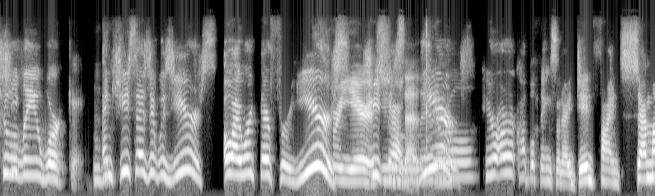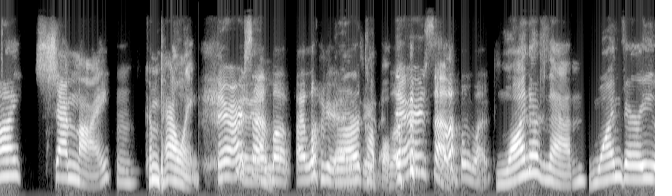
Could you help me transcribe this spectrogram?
she- actually working. and she says it was years. Oh, I worked there for years. For years, She she said says. years. Literal- Here are a couple things that I did find semi, semi Mm. compelling. There are Really, I some. love, I love your There are a couple. There are it some. One of them, one very,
